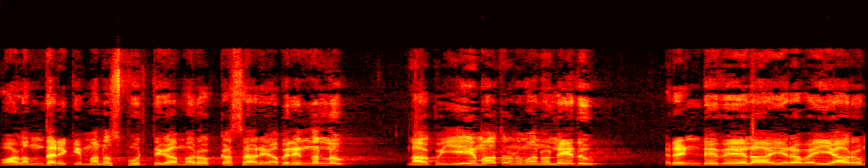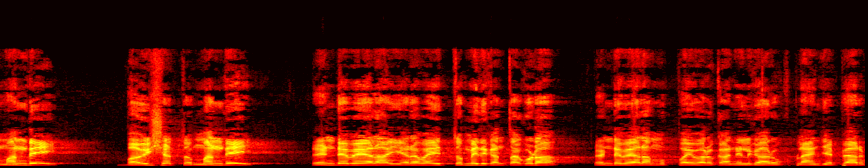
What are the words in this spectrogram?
వాళ్ళందరికీ మనస్ఫూర్తిగా మరొక్కసారి అభినందనలు. నాకు ఏమాత్రం అనుమానం లేదు. రెండు వేల ఇరవై ఆరు మంది భవిష్యత్తు మంది రెండు వేల ఇరవై తొమ్మిదికంతా కూడా రెండు వేల ముప్పై వరకు అనిల్ గారు ప్లాన్ చెప్పారు.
